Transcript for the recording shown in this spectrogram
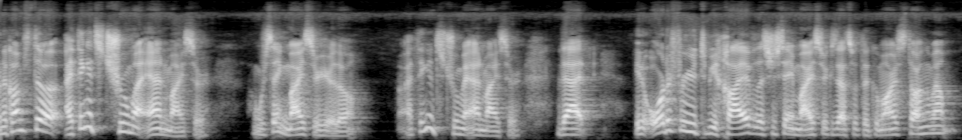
when it comes to, I think it's truma and meiser. We're saying meiser here though. I think it's truma and meiser. That in order for you to be chayiv, let's just say meiser because that's what the Gemara is talking about.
